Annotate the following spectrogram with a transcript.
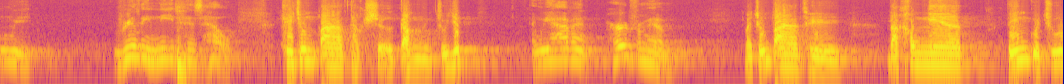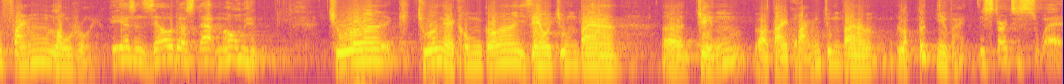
we really need His help. khi chúng ta thật sự cần Chúa giúp, And we haven't heard from Him. mà chúng ta thì đã không nghe tiếng của Chúa phán lâu rồi. He hasn't zelled us that moment. Chúa Chúa Ngài không có gieo chúng ta ờ, chuyển vào tài khoản chúng ta lập tức như vậy. You start to sweat.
